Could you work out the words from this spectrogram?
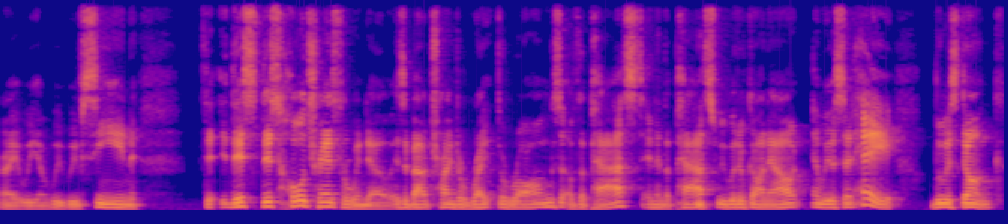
right? We, we we've seen this this whole transfer window is about trying to right the wrongs of the past and in the past we would have gone out and we would have said, "Hey, Lewis Dunk,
